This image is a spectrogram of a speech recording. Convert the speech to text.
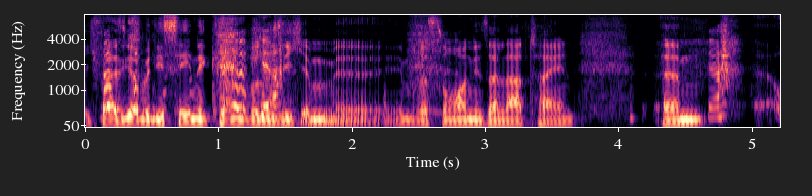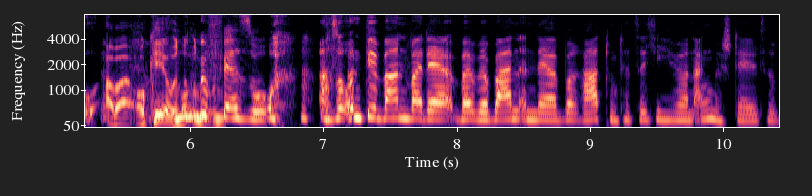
Ich weiß nicht, ob ihr die Szene kennt, wo ja. sie sich im, äh, im Restaurant den Salat teilen. Ähm, ja. Aber okay. Und, Ungefähr und, und, so. Also und wir waren bei der, weil wir waren in der Beratung tatsächlich, wir waren Angestellte,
